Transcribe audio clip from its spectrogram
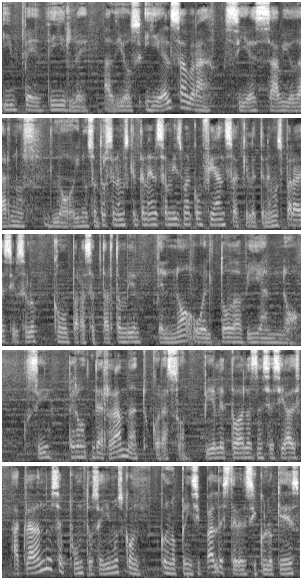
y pedirle a Dios y Él sabrá si es sabio dárnoslo y nosotros tenemos que tener esa misma confianza que le tenemos para decírselo como para aceptar también el no o el todavía no sí, pero derrama tu corazón, pídele todas las necesidades. Aclarando ese punto, seguimos con con lo principal de este versículo que es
